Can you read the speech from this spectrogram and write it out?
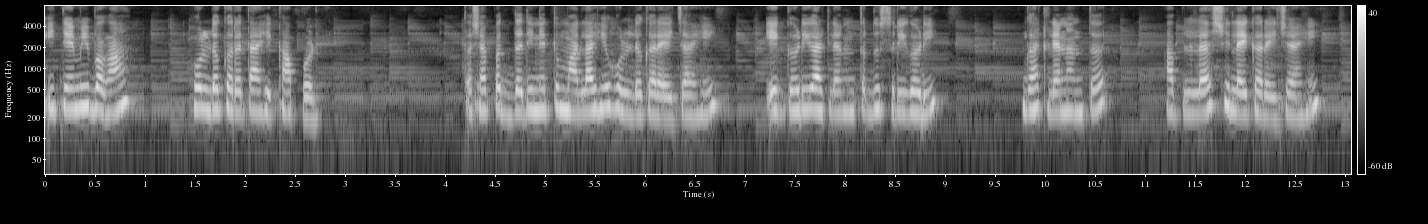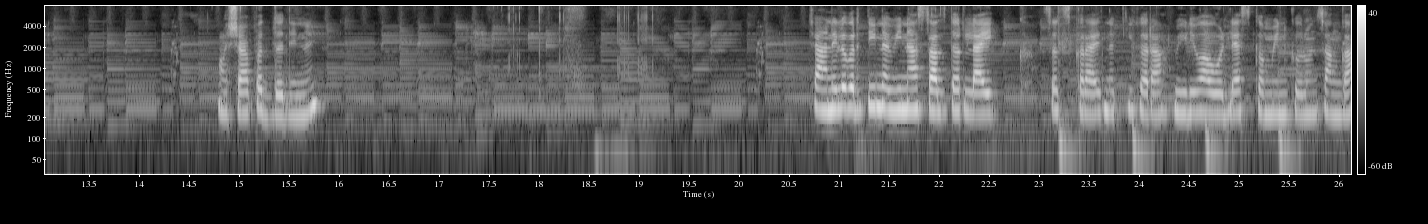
इथे मी बघा होल्ड करत आहे कापड. तशा पद्धतीने तुम्हालाही होल्ड करायचं आहे. एक घडी घातल्यानंतर दुसरी घडी घातल्यानंतर आपल्याला शिलाई करायची आहे. अशा पद्धतीने. चॅनेलवरती नवीन असाल तर लाईक सबस्क्राईब नक्की करा. व्हिडिओ आवडल्यास कमेंट करून सांगा.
